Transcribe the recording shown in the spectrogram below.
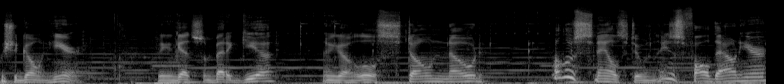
We should go in here. We can get some better gear. There you go, a little stone node. What are those snails doing? They just fall down here?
